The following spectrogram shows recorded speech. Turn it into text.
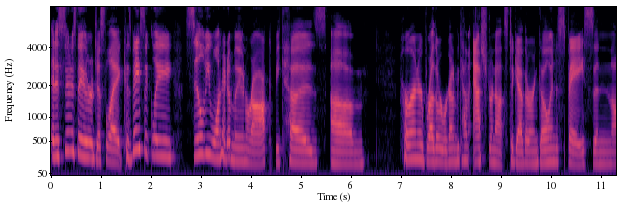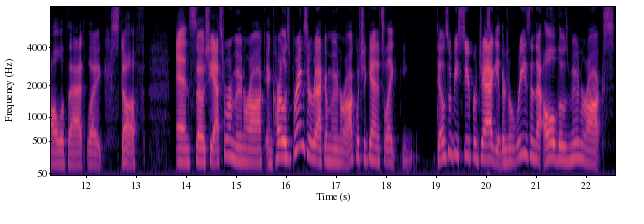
And as soon as they were just like, because basically Sylvie wanted a moon rock because um, her and her brother were gonna become astronauts together and go into space and all of that like stuff. And so she asked for a moon rock, and Carlos brings her back a moon rock, which again, it's like those would be super jagged. There's a reason that all those moon rocks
